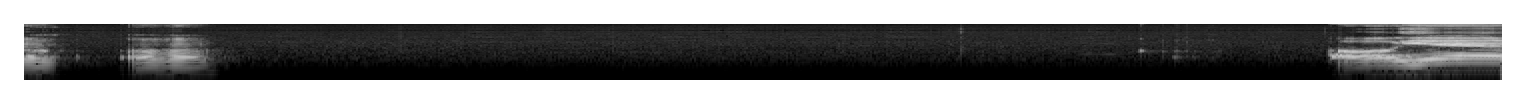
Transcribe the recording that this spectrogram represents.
Uh huh. Oh yeah.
